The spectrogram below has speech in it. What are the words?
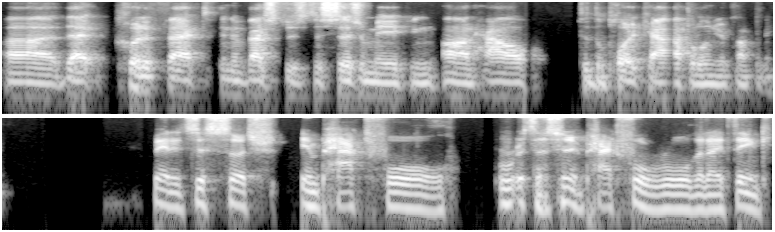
uh, that could affect an investor's decision making on how to deploy capital in your company. Man, it's just such impactful. It's such an impactful rule that I think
